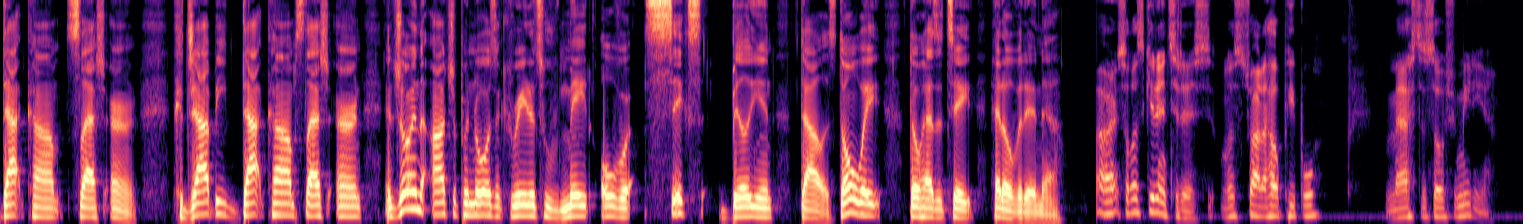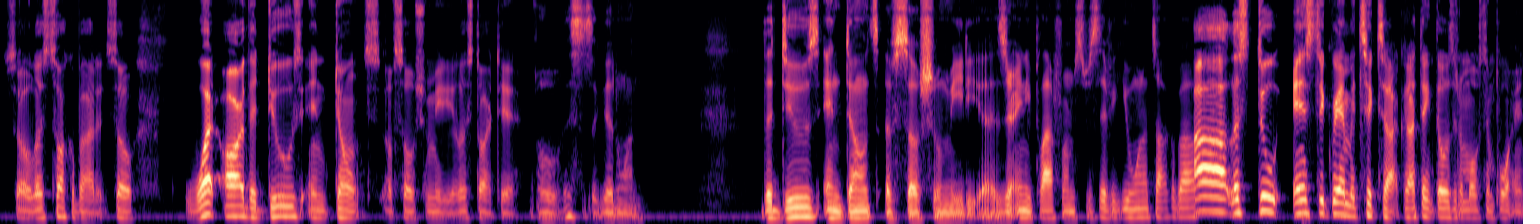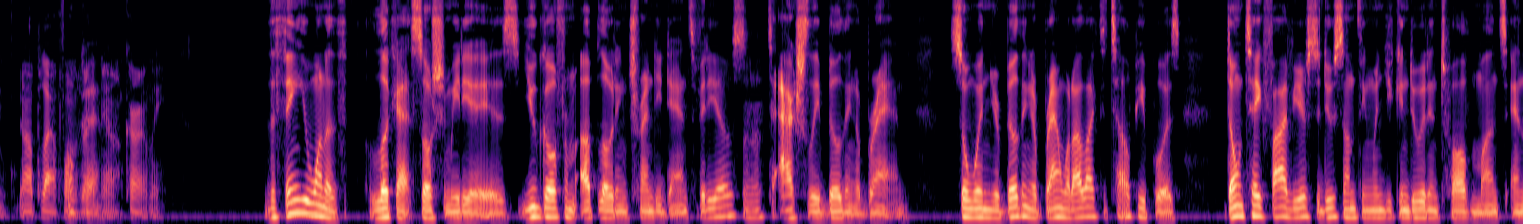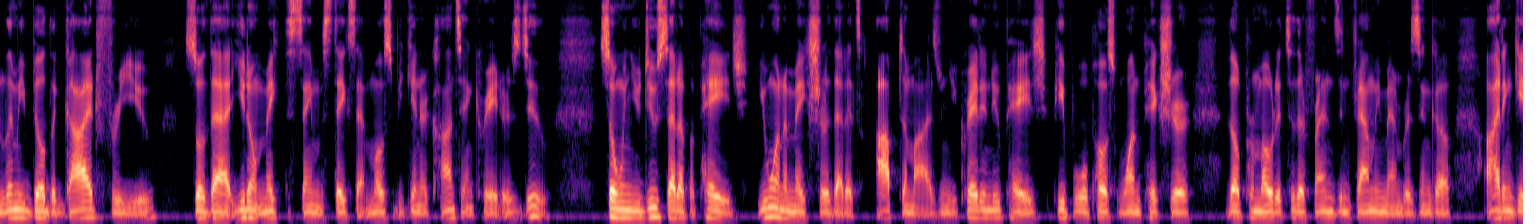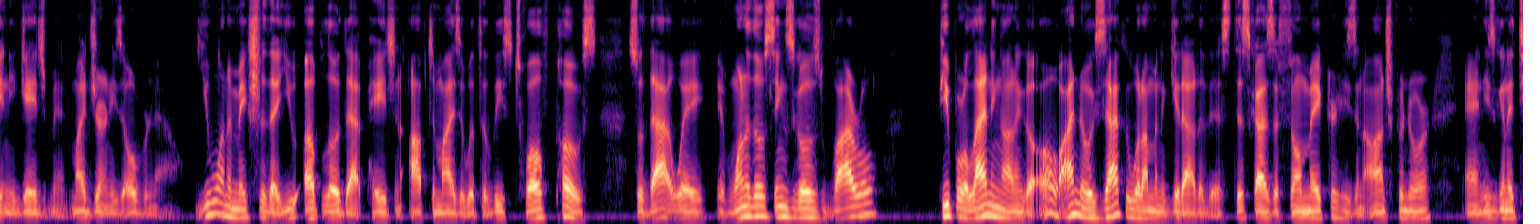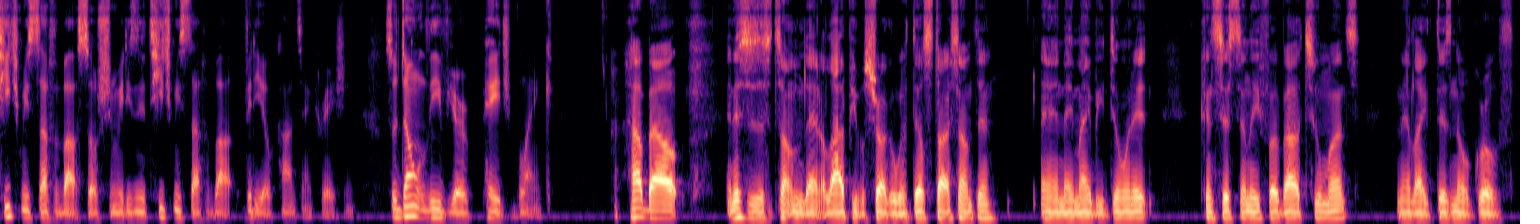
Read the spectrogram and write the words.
dot com slash earn. Kajabi.com slash earn and join the entrepreneurs and creators who've made over $6 billion. Don't wait. Don't hesitate. Head over there now. All right, so let's get into this. Let's try to help people master social media. So let's talk about it. So what are the do's and don'ts of social media? Let's start there. Oh, this is a good one. The do's and don'ts of social media. Is there any platform specific you want to talk about? Uh, let's do Instagram and TikTok. I think those are the most important uh, platforms Okay. right now, currently. the thing you want to look at social media is you go from uploading trendy dance videos Mhm. to actually building a brand. So when you're building a brand, what I like to tell people is don't take five years to do something when you can do it in 12 months. And let me build a guide for you so that you don't make the same mistakes that most beginner content creators do. So when you do set up a page, you want to make sure that it's optimized. When you create a new page, people will post one picture, they'll promote it to their friends and family members and go, I didn't get any engagement. My journey's over now. You want to make sure that you upload that page and optimize it with at least 12 posts. So that way, if one of those things goes viral, people are landing on and go, Oh, I know exactly what I'm going to get out of this. This guy's a filmmaker, he's an entrepreneur, and he's going to teach me stuff about social media. He's going to teach me stuff about video content creation. So don't leave your page blank. How about, and this is something that a lot of people struggle with, they'll start something and they might be doing it consistently for about two months and they're like, there's no growth.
